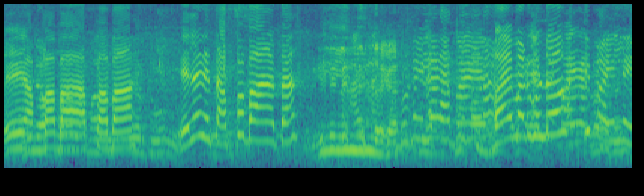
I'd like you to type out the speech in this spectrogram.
ಏ ಅಪ್ಪ ಬಾ ಅಪ್ಪ ಬಾ. ಎಲ್ಲ ನಿಂತ ಅಪ್ಪ ಬಾ ಅನ್ನತ ಬಾಯ್ ಮಾಡ್ಕೊಂಡು ಇಲ್ಲಿ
